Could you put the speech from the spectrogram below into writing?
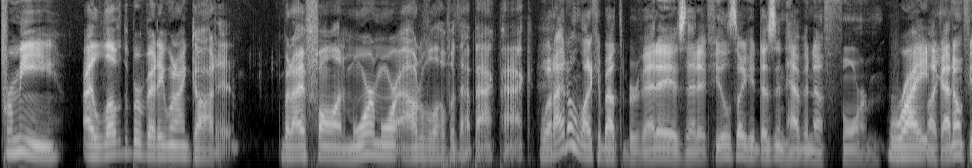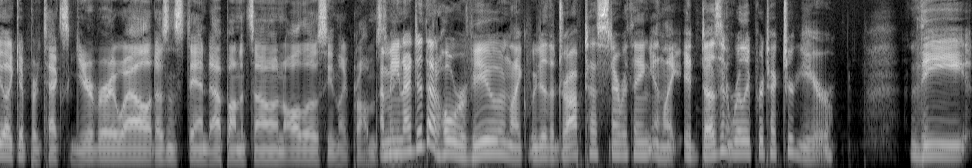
for me, I love the Brevite when I got it, but I've fallen more and more out of love with that backpack. what I don't like about the Brevite is that it feels like it doesn't have enough form. Right. Like I don't feel like it protects gear very well. It doesn't stand up on its own. All those seem like problems. I to mean, me. I did that whole review and like we did the drop test and everything, and like it doesn't really protect your gear. The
